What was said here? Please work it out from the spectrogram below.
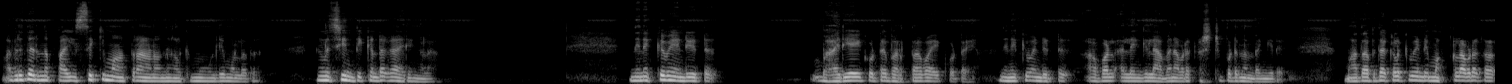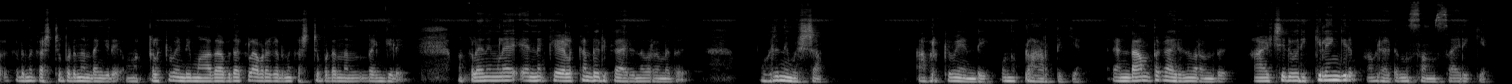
അവർ തരുന്ന പൈസയ്ക്ക് മാത്രമാണോ നിങ്ങൾക്ക് മൂല്യമുള്ളത്? നിങ്ങൾ ചിന്തിക്കേണ്ട കാര്യങ്ങളാണ് നിനക്ക് വേണ്ടിയിട്ട് ഭാര്യ ആയിക്കോട്ടെ ഭർത്താവായിക്കോട്ടെ നിനക്ക് വേണ്ടിയിട്ട് അവൾ അല്ലെങ്കിൽ അവൻ അവിടെ കഷ്ടപ്പെടുന്നുണ്ടെങ്കിൽ മാതാപിതാക്കൾക്ക് വേണ്ടി മക്കൾ അവിടെ കിടന്ന് കഷ്ടപ്പെടുന്നുണ്ടെങ്കിൽ മക്കൾക്ക് വേണ്ടി മാതാപിതാക്കൾ അവിടെ കിടന്ന് കഷ്ടപ്പെടുന്നുണ്ടെങ്കിൽ മക്കളെ നിങ്ങളെ എന്നെ കേൾക്കേണ്ട ഒരു കാര്യം എന്ന് പറയുന്നത് ഒരു നിമിഷം അവർക്ക് വേണ്ടി ഒന്ന് പ്രാർത്ഥിക്കുക. രണ്ടാമത്തെ കാര്യം എന്ന് പറയുന്നത് ആഴ്ചയിൽ ഒരിക്കലെങ്കിലും അവരായിട്ടൊന്ന് സംസാരിക്കുക.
